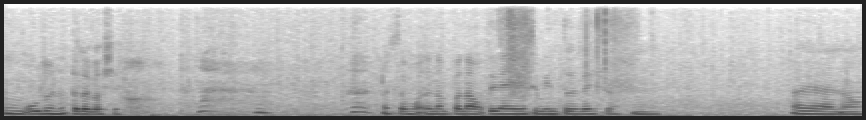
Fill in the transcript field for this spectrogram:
Mm, ulan na talaga siya. Ang sama na ng panahon. Tingnan yung siminto guys. Oh. Mm. Ayan oh.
